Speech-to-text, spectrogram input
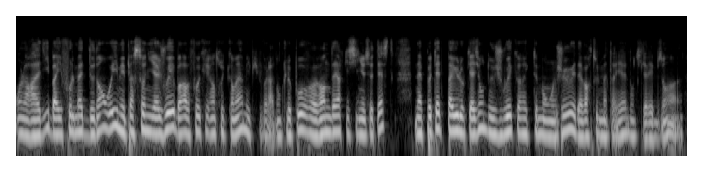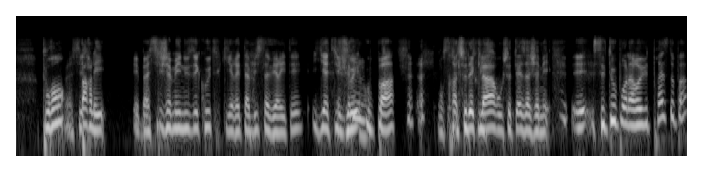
on leur a dit bah il faut le mettre dedans. Oui, mais personne n'y a joué. Bah faut écrire un truc quand même. Et puis voilà. Donc le pauvre Vander qui signe ce test n'a peut-être pas eu l'occasion de jouer correctement au jeu et d'avoir tout le matériel dont il avait besoin pour en bah, parler. Et bah si jamais ils nous écoutent, qu'ils rétablissent la vérité, y a-t-il joué ou pas? On sera se déclare ou se taise à jamais. Et c'est tout pour la revue de presse, de pas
